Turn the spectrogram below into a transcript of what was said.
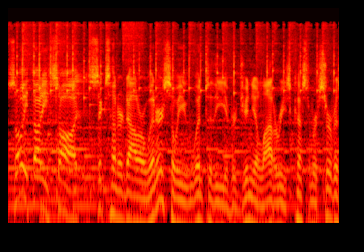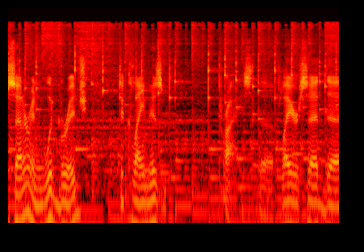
So he thought he saw a $600 winner, so he went to the Virginia Lottery's customer service center in Woodbridge to claim his prize. The player said uh,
